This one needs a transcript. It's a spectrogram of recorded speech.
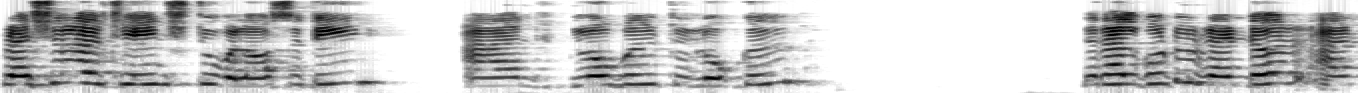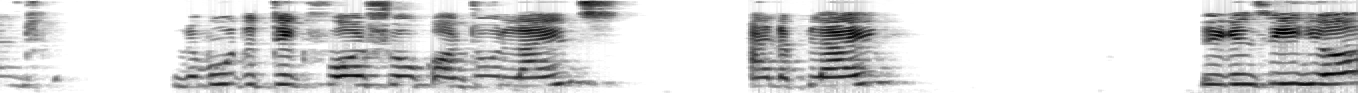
Pressure I'll change to velocity and global to local. Then I'll go to render and remove the tick for show contour lines and apply. So you can see here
